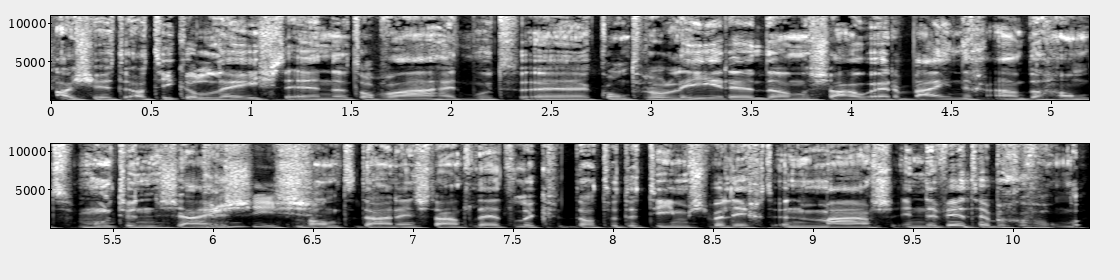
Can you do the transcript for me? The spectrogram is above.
Als je het artikel leest en het op waarheid moet eh, controleren, dan zou er weinig aan de hand moeten zijn. Precies. Want daarin staat letterlijk dat de teams wellicht een maas in de wet hebben gevonden.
